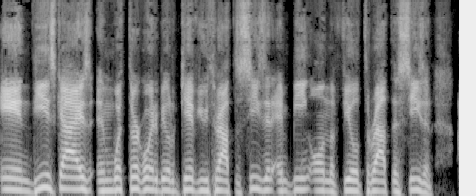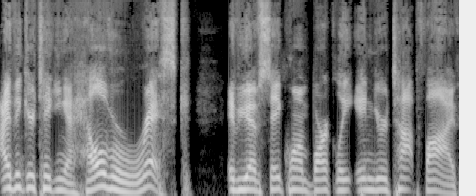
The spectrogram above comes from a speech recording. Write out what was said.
in these guys and what they're going to be able to give you throughout the season and being on the field throughout the season. I think you're taking a hell of a risk if you have Saquon Barkley in your top five.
